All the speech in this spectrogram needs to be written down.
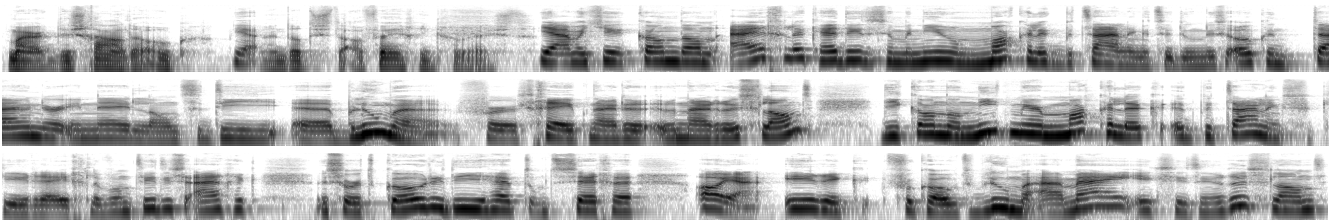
Maar de schade ook. Ja. En dat is de afweging geweest. Ja, want je kan dan eigenlijk, hè, dit is een manier om makkelijk betalingen te doen. Dus ook een tuinder in Nederland die bloemen verscheept naar, de, naar Rusland, die kan dan niet meer makkelijk het betalingsverkeer regelen. Want dit is eigenlijk een soort code die je hebt om te zeggen: oh ja, Erik verkoopt bloemen aan mij. Ik zit in Rusland.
